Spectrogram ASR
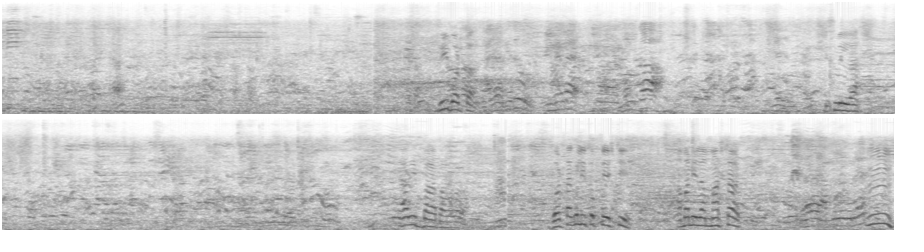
ফ্রি ভর্তা বিসমিল্লাহ আরে বাবা বাবা বাবা ভর্তাগুলি খুব টেস্টি আবার নিলাম মাস্টার্ড হুম।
